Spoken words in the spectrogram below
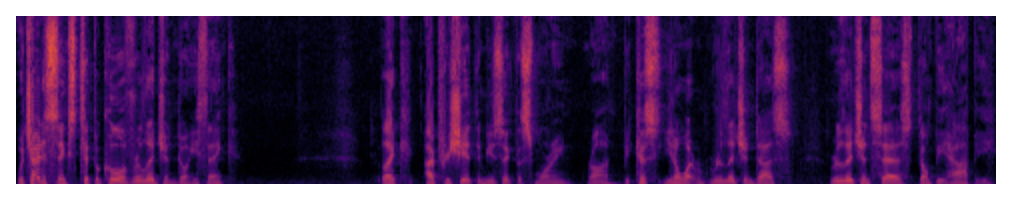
Which I just think is typical of religion, don't you think? Like, I appreciate the music this morning, Ron, because you know what religion does? Religion says, don't be happy.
